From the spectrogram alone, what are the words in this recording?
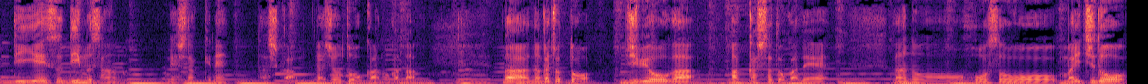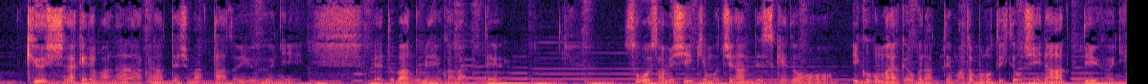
ー、DS ディムさんでしたっけね？確か、ラジオトーカーの方。まあ、なんかちょっと持病が悪化したとかで、あのー、放送を、まあ、一度休止しなければならなくなってしまったというふうに、えっと、番組で伺って、すごい寂しい気持ちなんですけど、一刻も早く良くなってまた戻ってきてほしいなっていうふうに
